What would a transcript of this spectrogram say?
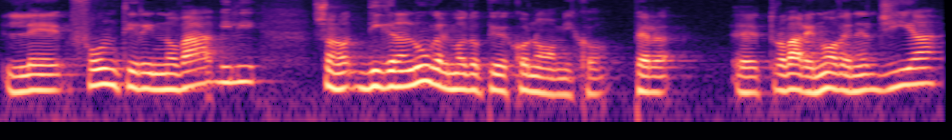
le fonti rinnovabili sono di gran lunga il modo più economico per eh, trovare nuova energia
